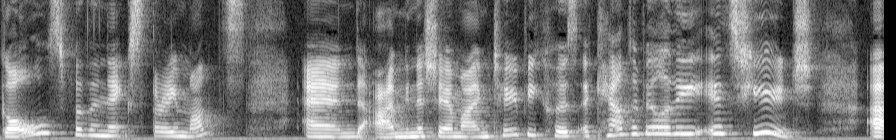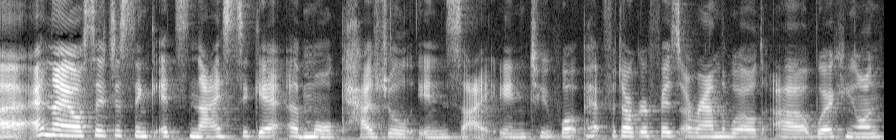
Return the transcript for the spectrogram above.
goals for the next three months. And I'm going to share mine too because accountability is huge. Uh, and I also just think it's nice to get a more casual insight into what pet photographers around the world are working on,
